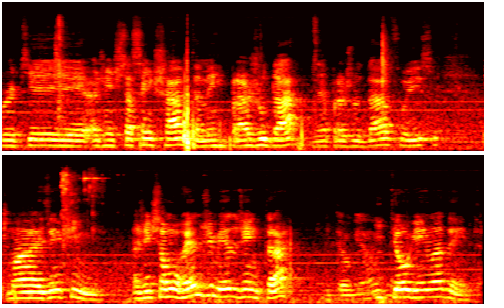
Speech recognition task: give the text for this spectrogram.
porque a gente tá sem chave também pra ajudar, né? Pra ajudar foi isso. Mas enfim, a gente tá morrendo de medo de entrar E tem alguém lá? e ter alguém lá dentro.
